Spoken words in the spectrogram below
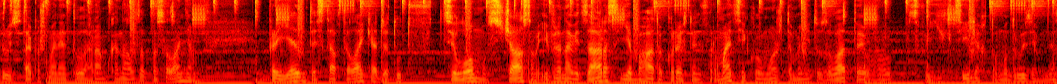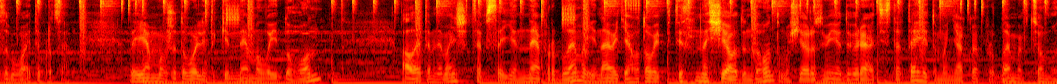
Друзі, також в мене телеграм-канал за посиланням. Приєднуйтесь, ставте лайки, адже тут в цілому з часом і вже навіть зараз є багато корисної інформації, яку ви можете монетизувати в своїх цілях. Тому, друзі, не забувайте про це. Даємо вже доволі таки немалий догон, але тим не менше це все є не проблема. І навіть я готовий піти на ще один догон, тому що я розумію, довіряю цій стратегії, тому ніякої проблеми в цьому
